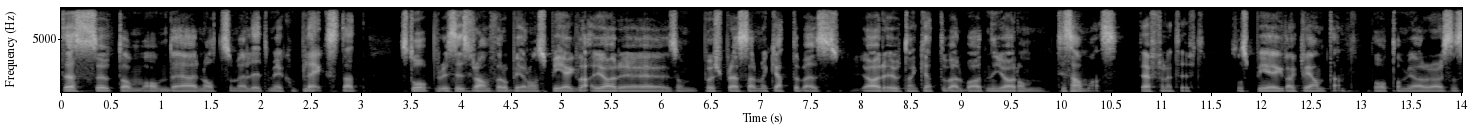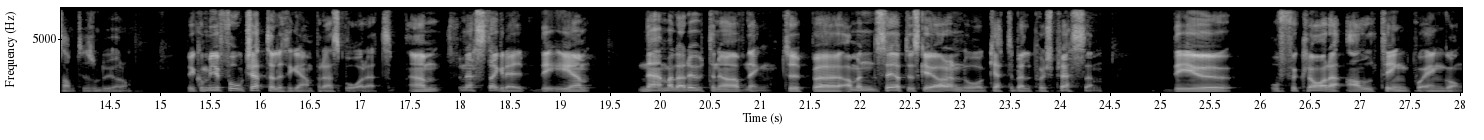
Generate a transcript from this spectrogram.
dessutom om det är något som är lite mer komplext, att stå precis framför och be dem spegla. Gör det som pushpressar med kettlebells, gör det utan kettlebell, bara att ni gör dem tillsammans. Definitivt. Så spegla klienten. Låt dem göra rörelsen samtidigt som du gör dem. Vi kommer ju fortsätta lite grann på det här spåret. Um, för nästa grej, det är när man lär ut en övning. Typ, uh, ja, men, säg att du ska göra en då kettlebell pushpressen. Det är ju och förklara allting på en gång.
